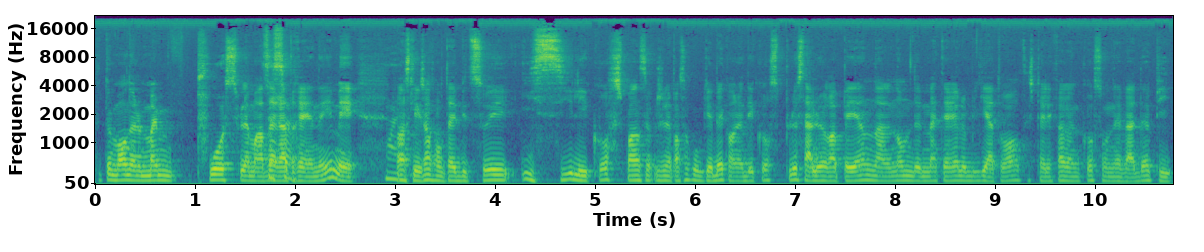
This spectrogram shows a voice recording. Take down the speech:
Tout le monde a le même poids supplémentaire à traîner, mais je pense que les gens sont habitués ici, les courses. Je pense, j'ai l'impression qu'au Québec, on a des courses plus à l'européenne dans le nombre de matériel obligatoire. J'étais allé faire une course au Nevada, puis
